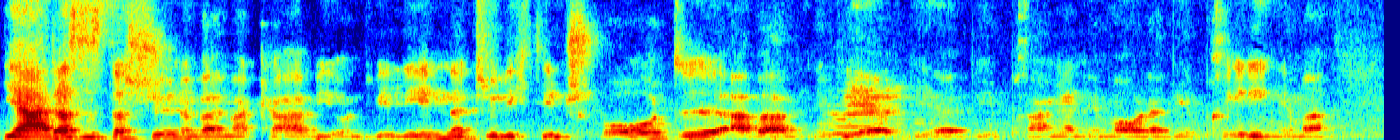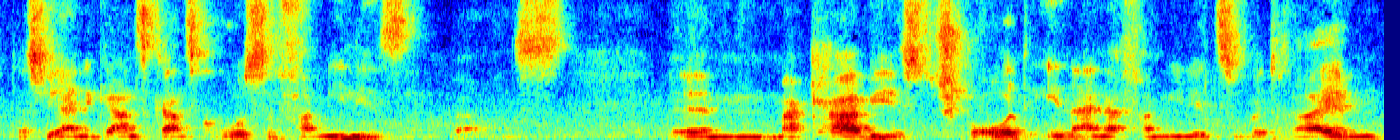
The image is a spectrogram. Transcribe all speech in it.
Ja, das ist das Schöne bei Maccabi und wir leben natürlich den Sport, äh, aber wir, wir, wir prangern immer oder wir predigen immer, dass wir eine ganz, ganz große Familie sind bei uns. Ähm, Maccabi ist Sport in einer Familie zu betreiben.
